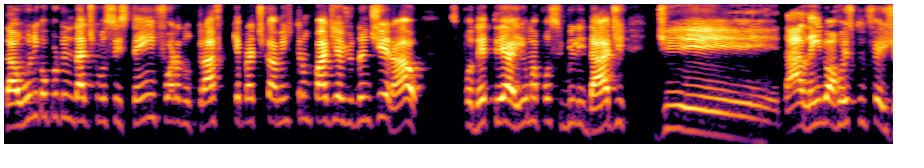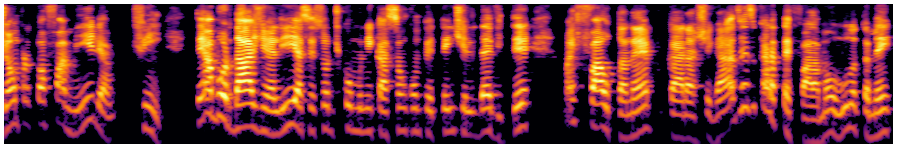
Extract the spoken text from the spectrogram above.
da única oportunidade que vocês têm fora do tráfico, que é praticamente trampar de ajudante geral. Poder ter aí uma possibilidade de dar além do arroz com feijão para tua família, enfim, tem abordagem ali, assessor de comunicação competente ele deve ter, mas falta, né, para o cara chegar. Às vezes o cara até fala, mas o Lula também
